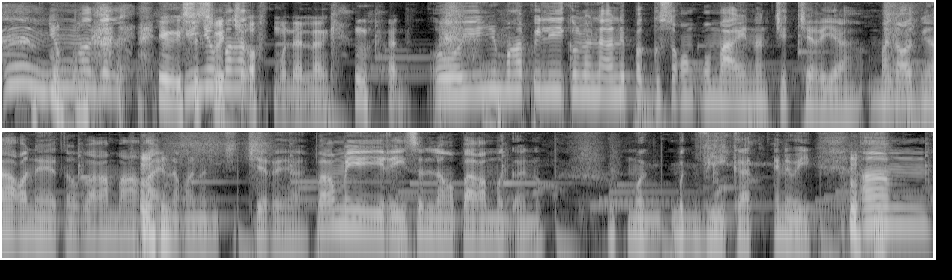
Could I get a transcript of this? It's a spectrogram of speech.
mm, yung mga ganun. yung Yun yung isi-switch mga- off mo na lang yung ano. Oh, yun yung mga pelikula na ano, pag gusto kong kumain ng chichirya, manood nga ako nito para makakain ako ng chichirya. Parang may reason lang ako para mag ano, mag mag VCAT. Anyway, um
